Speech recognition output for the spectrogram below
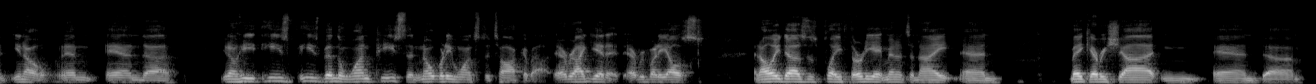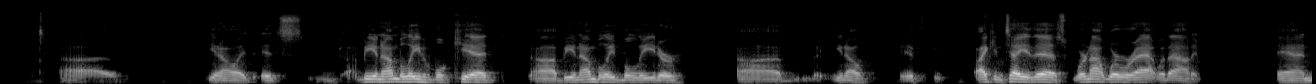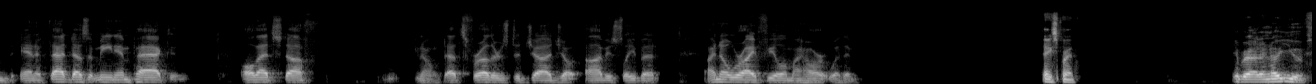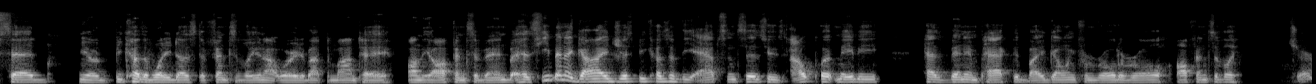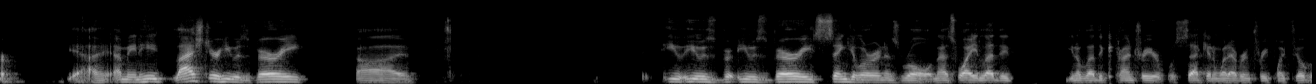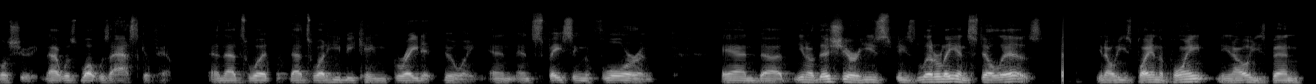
you know, and and uh, you know, he he's he's been the one piece that nobody wants to talk about. Every I get it. Everybody else, and all he does is play 38 minutes a night and make every shot and and um, uh, you know it, it's be an unbelievable kid, uh, be an unbelievable leader. Uh, you know, if I can tell you this, we're not where we're at without him, and and if that doesn't mean impact and all that stuff, you know, that's for others to judge, obviously, but I know where I feel in my heart with him. Thanks, Brad. Hey, Brad, I know you have said, you know, because of what he does defensively, you're not worried about Da'Monte on the offensive end, but has he been a guy just because of the absences whose output maybe has been impacted by going from role to role offensively? Sure. Yeah. I mean, he last year he was very uh, he, he was he was very singular in his role, and that's why he led the you know led the country or was second or whatever in three point field goal shooting. That was what was asked of him, and that's what that's what he became great at doing and and spacing the floor and and uh, you know this year he's he's literally and still is, you know he's playing the point. You know he's been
